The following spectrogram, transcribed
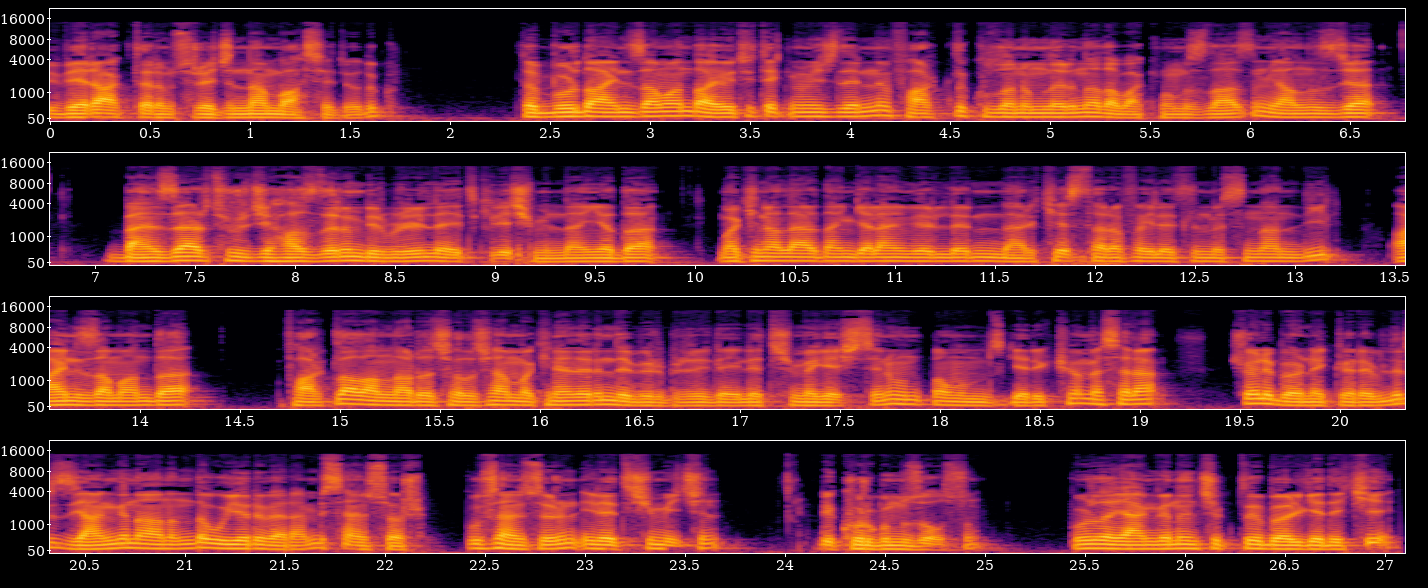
bir veri aktarım sürecinden bahsediyorduk. Tabi burada aynı zamanda IoT teknolojilerinin farklı kullanımlarına da bakmamız lazım. Yalnızca benzer tür cihazların birbiriyle etkileşiminden ya da makinelerden gelen verilerin merkez tarafa iletilmesinden değil, aynı zamanda farklı alanlarda çalışan makinelerin de birbiriyle iletişime geçtiğini unutmamamız gerekiyor. Mesela şöyle bir örnek verebiliriz. Yangın anında uyarı veren bir sensör. Bu sensörün iletişimi için bir kurgumuz olsun. Burada yangının çıktığı bölgedeki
